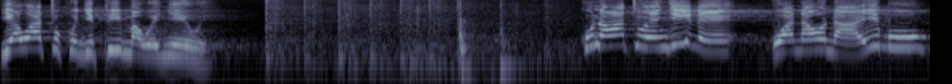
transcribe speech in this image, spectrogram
ya watu kujipima wenyewe. Kuna watu wengine wanaona aibu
